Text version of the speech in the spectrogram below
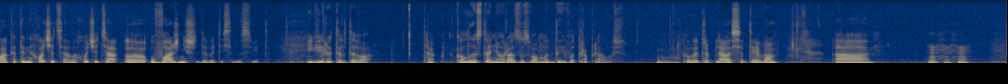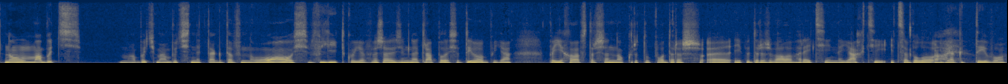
плакати не хочеться, але хочеться е, уважніше дивитися на світ. І вірити в дива. Так. Коли останнього разу з вами диво траплялось? Коли траплялося диво, а, ну, мабуть, мабуть, мабуть, не так давно. Ось влітку я вважаю, зі мною трапилося диво, бо я поїхала в страшенно круту подорож е, і подорожувала в Греції на яхті, і це було Ай. як диво.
